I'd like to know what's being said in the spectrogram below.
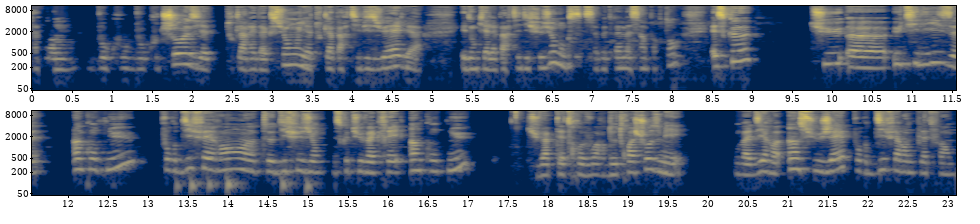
Ça demande beaucoup beaucoup de choses. Il y a toute la rédaction, il y a toute la partie visuelle, il y a et donc il y a la partie diffusion. Donc ça peut être quand même assez important. Est-ce que tu utilises un contenu pour différentes diffusions Est-ce que tu vas créer un contenu? Tu vas peut-être revoir deux, trois choses, mais on va dire un sujet pour différentes plateformes.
